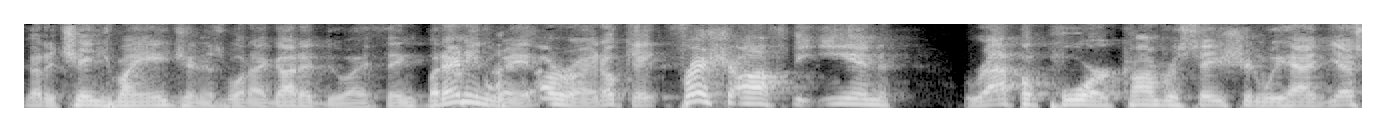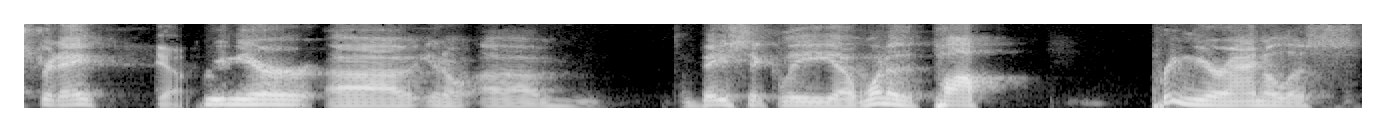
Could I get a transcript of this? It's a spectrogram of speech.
Got to change my agent is what I got to do, I think. But anyway, all right, okay. Fresh off the Ian Rapoport conversation we had yesterday. Yeah. Premier, uh, you know, um, basically uh, one of the top premier analysts,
